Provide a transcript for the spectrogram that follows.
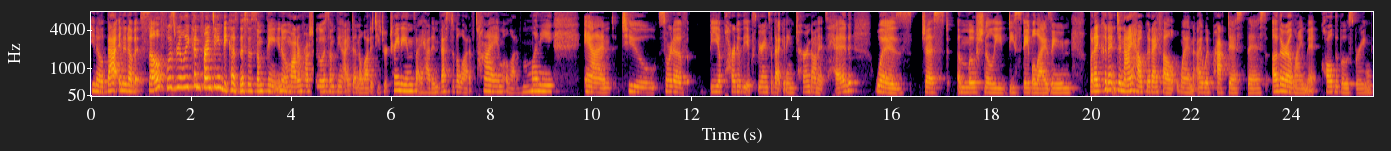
you know, that in and of itself was really confronting because this is something, you know, modern yoga is something I'd done a lot of teacher trainings. I had invested a lot of time, a lot of money, and to sort of be a part of the experience of that getting turned on its head was just emotionally destabilizing. But I couldn't deny how good I felt when I would practice this other alignment called the bowspring.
